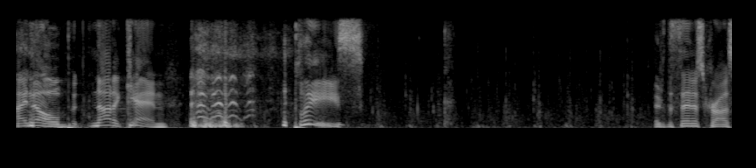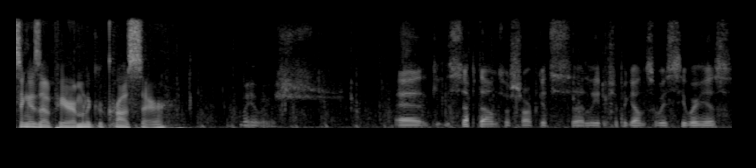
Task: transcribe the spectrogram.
I know, but not again. Please. There's the thinnest crossing is up here. I'm gonna go cross there. Wait, wait. sh- Uh, step down so Sharp gets uh, leadership again, so we see where he is.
